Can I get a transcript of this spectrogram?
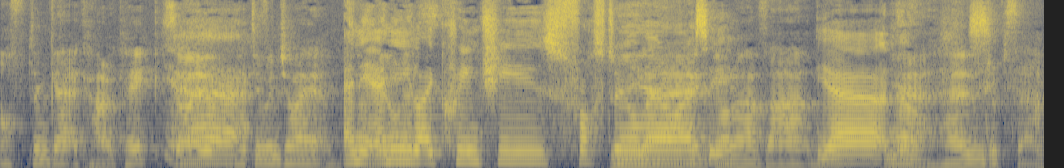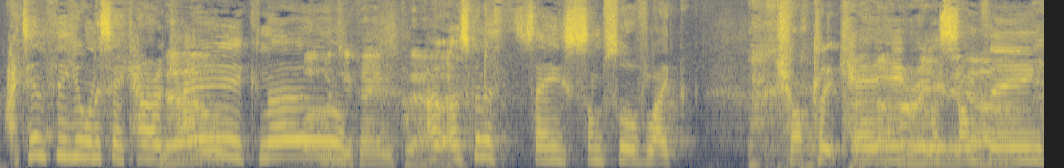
often get a carrot cake. So Yeah. I, I do enjoy it. Any any like cream cheese frosting on yeah, there? I see. gotta have that. Yeah, no. Yeah, hundred percent. I didn't think you want to say carrot No? cake. No. What would you think? Then? I, I was going to say some sort of like chocolate cake Really, or something.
